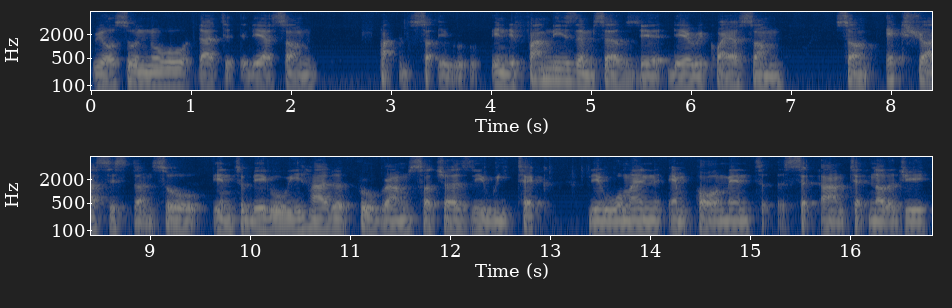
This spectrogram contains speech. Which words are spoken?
We also know that there are some, in the families themselves, they, they require some some extra assistance. So in Tobago, we had programs such as the WeTech, the Woman Empowerment um, Technology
